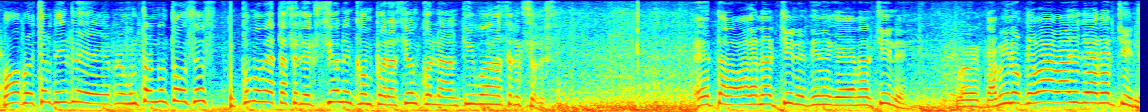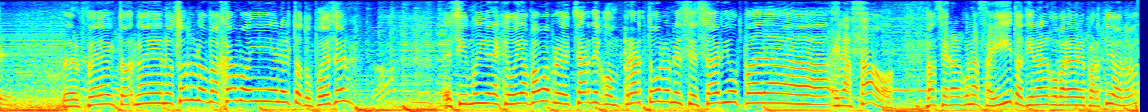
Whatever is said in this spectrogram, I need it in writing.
Vamos a aprovechar de irle preguntando entonces, ¿cómo ve esta selección en comparación con las antiguas selecciones? Esta la va a ganar Chile, tiene que ganar Chile. Por el camino que va, va a ganar Chile. Perfecto. Eh, nosotros nos bajamos ahí en el Toto, ¿puede ser? Eh, sí, muy bien, es que voy a- vamos a aprovechar de comprar todo lo necesario para el asado. ¿Va a ser algún asadito? ¿Tiene algo para el partido, no?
